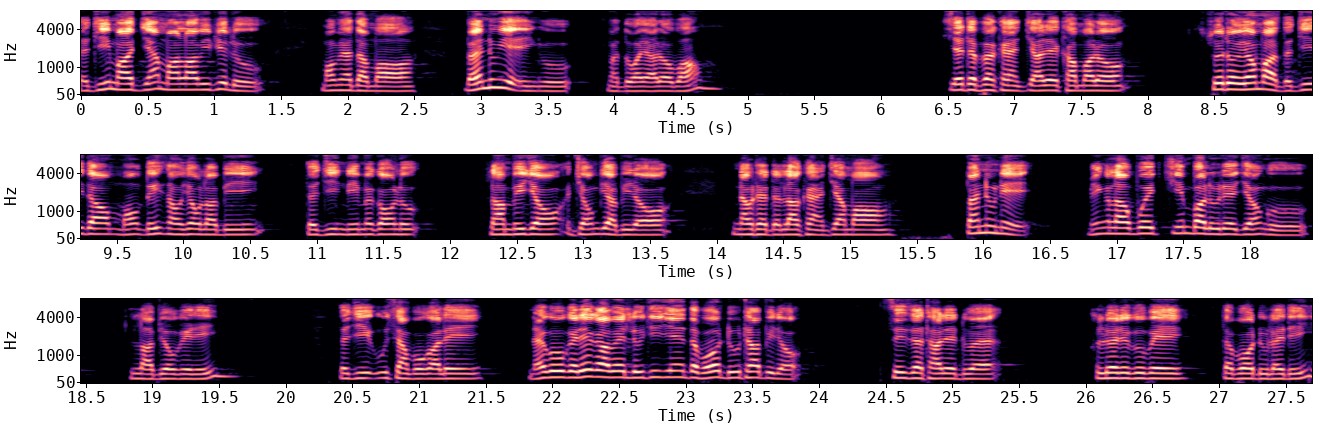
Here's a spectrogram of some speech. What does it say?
တတကြီးမှာကြမ်းမာလာပြီဖြစ်လို့မောင်မြတ်သားမှာဘန်းနုရဲ့အိမ်ကိုမတော်ရတော့ပါရက်တစ်ပတ်ခန့်ကြာတဲ့အခါမှာတော့ဆွေတော်ရောမတကြီးတောင်မောင်သိန်းဆောင်ရောက်လာပြီးတကြီးနေမကောင်းလို့လာမေးကြောင်းအကြောင်းပြပြီးတော့နောက်ထပ်တစ်လခန့်အကြာမှာပန်းနုနဲ့ မင်္ဂလာပွဲကျင်းပလို့တဲ့အကြောင်းကိုလာပြောခဲ့တယ်တကြီးဦးဆံဘော်ကလည်းလက်ကိုကလေးကပဲလူကြီးချင်းသဘောတူထားပြီးတော့စေစပ်ထားတဲ့အတွက်အလွယ်တကူပဲသဘောတူလိုက်တယ်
